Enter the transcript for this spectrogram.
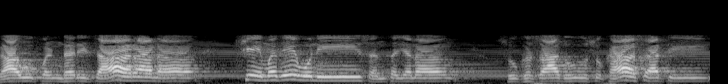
गाऊ पंढरीचा राणा क्षेम देऊनी संतजना सुख साधू सुखासाठी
